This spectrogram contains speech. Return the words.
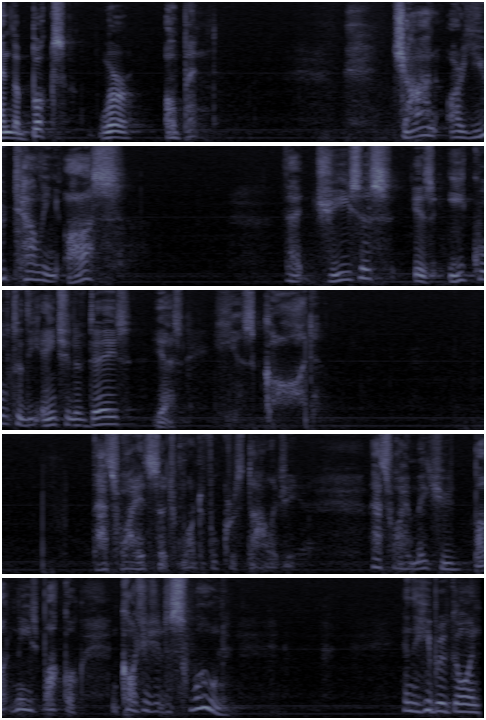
and the books were opened. John, are you telling us that Jesus is equal to the Ancient of Days? Yes, he is God. That's why it's such wonderful Christology. That's why it makes you your knees buckle and causes you to swoon. And the Hebrew going,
